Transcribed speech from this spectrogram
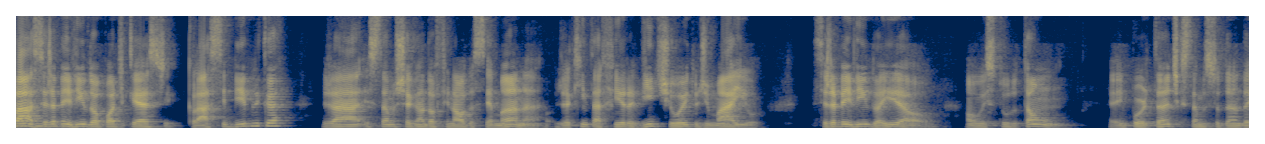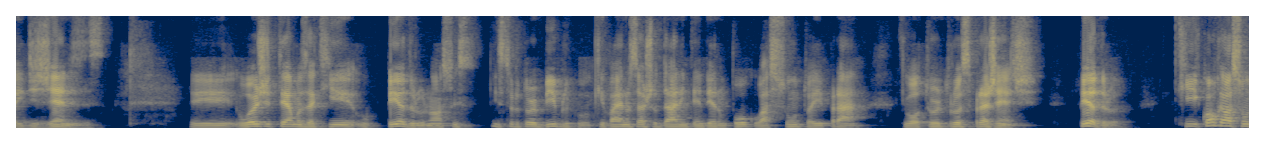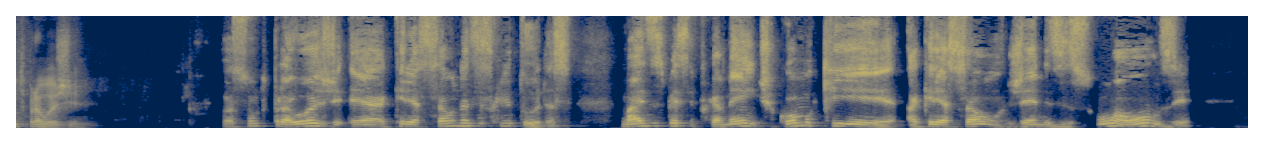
Olá, seja bem-vindo ao podcast Classe Bíblica. Já estamos chegando ao final da semana, hoje é quinta-feira, 28 de maio. Seja bem-vindo aí ao, ao estudo tão é, importante que estamos estudando aí de Gênesis. E hoje temos aqui o Pedro, nosso instrutor bíblico, que vai nos ajudar a entender um pouco o assunto aí para que o autor trouxe para a gente. Pedro, que, qual que é o assunto para hoje? O assunto para hoje é a criação nas escrituras. Mais especificamente, como que a criação Gênesis 1 a 11,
